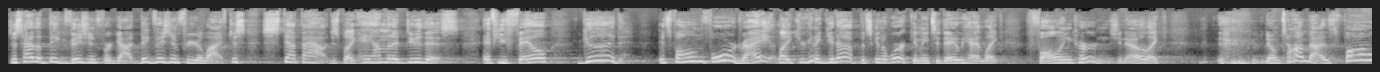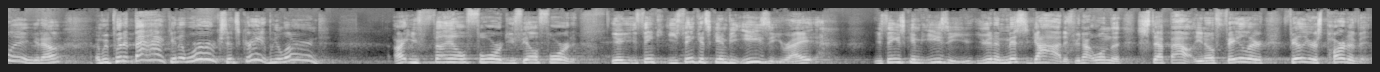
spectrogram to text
Just have a big vision for God, big vision for your life. Just step out. Just be like, hey, I'm going to do this. And if you fail, good. It's falling forward, right? Like you're going to get up. It's going to work. I mean, today we had like falling curtains, you know, like, you know I'm talking about? It's falling, you know, and we put it back and it works. It's great. We learned. All right, you fail forward. You fail forward. You know, you think, you think it's going to be easy, right? You think it's going to be easy. You're going to miss God if you're not willing to step out. You know, failure, failure is part of it.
